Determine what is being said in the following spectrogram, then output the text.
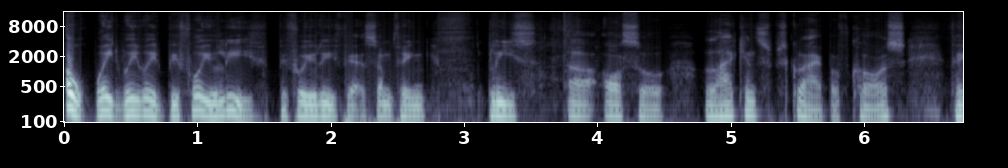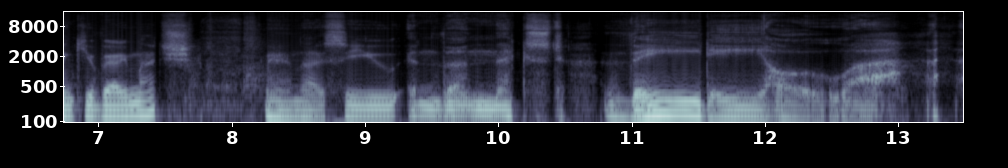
Oh, wait, wait, wait! Before you leave, before you leave, there's something. Please uh, also like and subscribe, of course. Thank you very much, and I see you in the next video.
